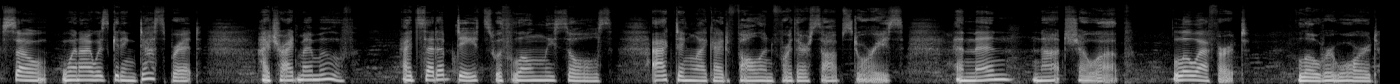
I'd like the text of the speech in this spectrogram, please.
So, when I was getting desperate, I tried my move. I'd set up dates with lonely souls, acting like I'd fallen for their sob stories, and then not show up. Low effort, low reward.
